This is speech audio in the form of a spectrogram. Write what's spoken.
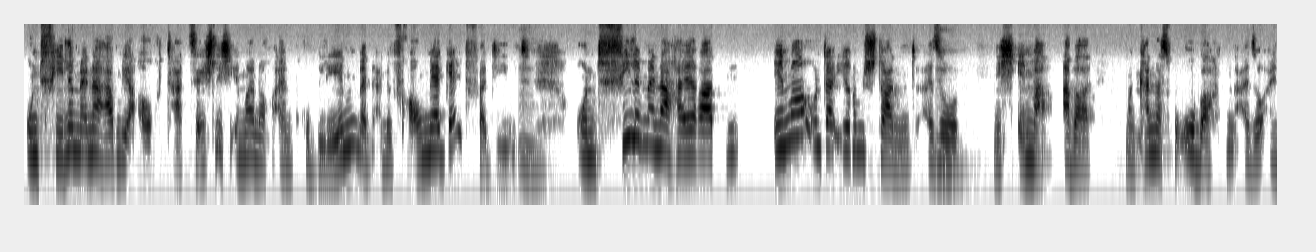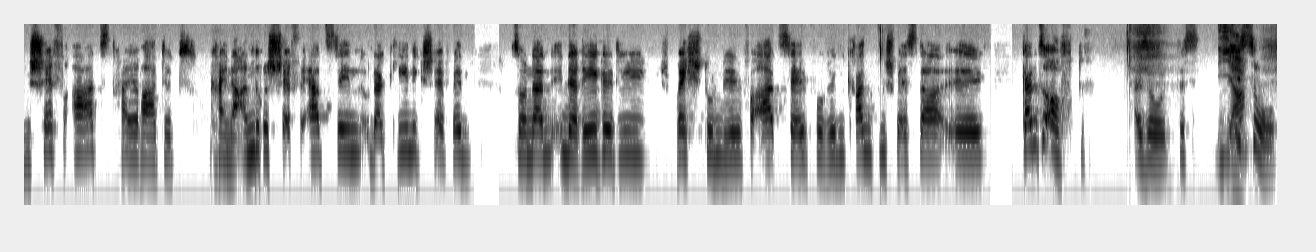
und viele Männer haben ja auch tatsächlich immer noch ein Problem, wenn eine Frau mehr Geld verdient. Mhm. Und viele Männer heiraten immer unter ihrem Stand. Also mhm. nicht immer, aber man kann das beobachten. Also ein Chefarzt heiratet keine andere Chefärztin oder Klinikchefin, sondern in der Regel die Sprechstundenhilfe, Arzthelferin, Krankenschwester, äh, ganz oft. Also das ja, ist so.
